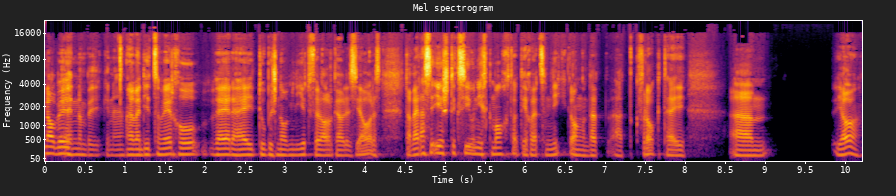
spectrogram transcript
NAB. NAB, genau. Äh, wenn die zu mir gekommen wären, hey, du bist nominiert für Aargau des Jahres, da wäre das das erste gewesen, was ich gemacht habe. Ich habe jetzt nicht gegangen und hat, hat gefragt, hey, ähm, ja,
